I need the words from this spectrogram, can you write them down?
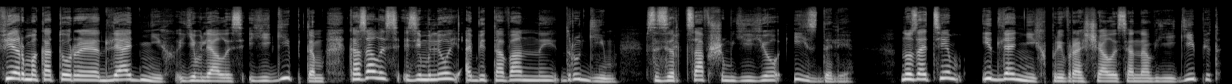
Ферма, которая для одних являлась Египтом, казалась землей обетованной другим, созерцавшим ее издали. Но затем и для них превращалась она в Египет,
